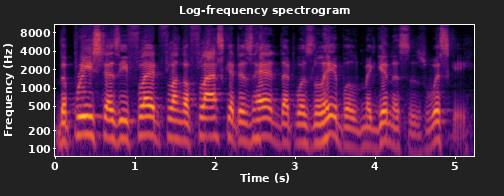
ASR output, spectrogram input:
the priest, as he fled, flung a flask at his head that was labeled Maginnis's whiskey.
